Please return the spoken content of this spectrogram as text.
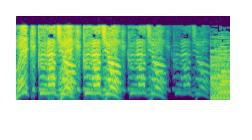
声聞くラジオ。聞くラジオ。聞くラジオ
